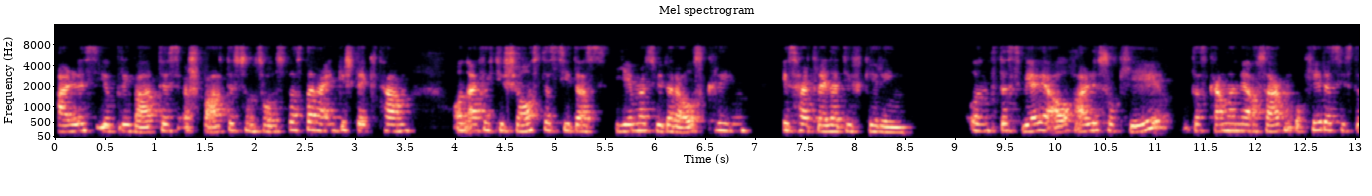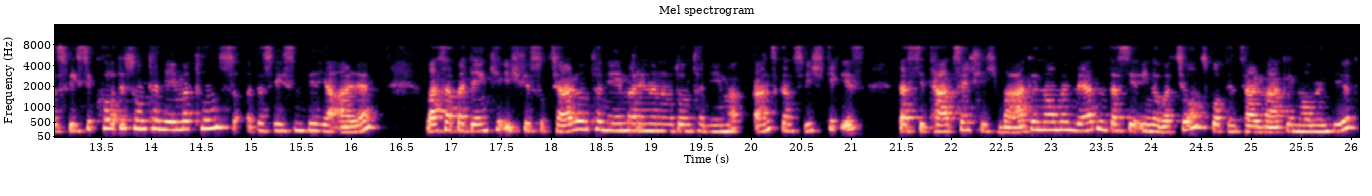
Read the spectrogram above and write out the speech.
alles ihr privates, erspartes und sonst was da reingesteckt haben. Und einfach die Chance, dass sie das jemals wieder rauskriegen, ist halt relativ gering. Und das wäre ja auch alles okay. Das kann man ja auch sagen, okay, das ist das Risiko des Unternehmertums. Das wissen wir ja alle. Was aber, denke ich, für Sozialunternehmerinnen und Unternehmer ganz, ganz wichtig ist, dass sie tatsächlich wahrgenommen werden, dass ihr Innovationspotenzial wahrgenommen wird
